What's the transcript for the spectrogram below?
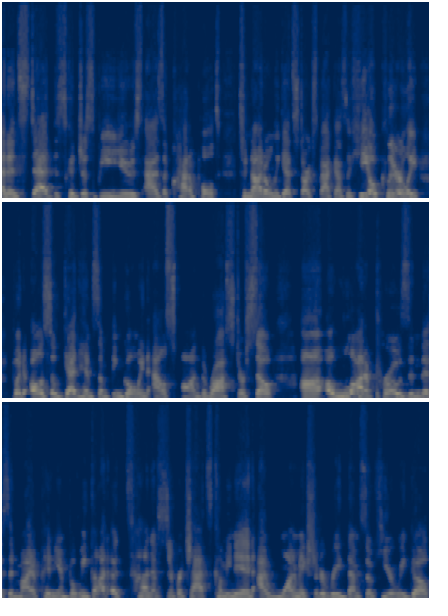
And instead, this could just be used as a catapult to not only get Starks back as a heel, clearly, but also get him something going else on the roster. So, uh, a lot of pros in this, in my opinion, but we got a ton of super chats coming in. I want to make sure to read them. So here we go.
